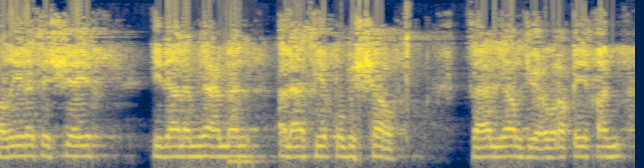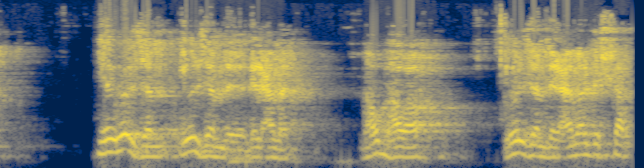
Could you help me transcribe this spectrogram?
فضيلة الشيخ إذا لم يعمل العتيق بالشرط فهل يرجع رقيقا؟ يلزم يلزم بالعمل ما هو بهوى. يلزم بالعمل بالشرط.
